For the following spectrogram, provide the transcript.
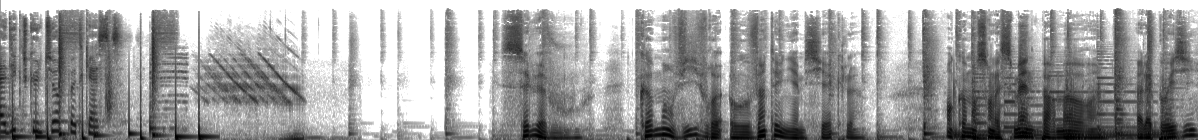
Addict Culture Podcast. Salut à vous. Comment vivre au XXIe siècle? En commençant la semaine par mort à la poésie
